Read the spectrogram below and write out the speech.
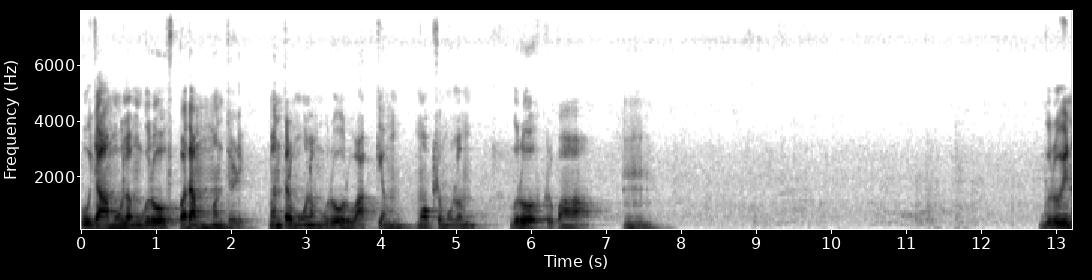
ಪೂಜಾ ಮೂಲಂ ಗುರೋಃ ಪದಂ ಅಂತೇಳಿ. ಮಂತ್ರ ಮೂಲಂ ಗುರೋರ್ ವಾಕ್ಯಂ, ಮೋಕ್ಷ ಮೂಲಂ ಗುರೋಃ ಕೃಪಾ. ಗುರುವಿನ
